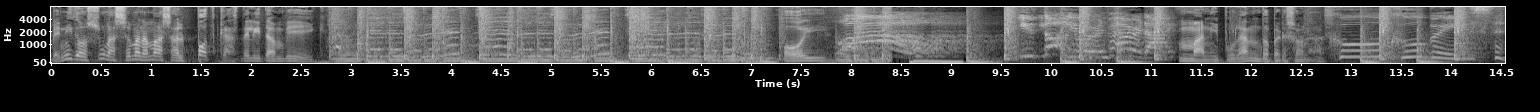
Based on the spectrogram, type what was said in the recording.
bienvenidos una semana más al podcast de Litambic. Hoy You thought you were in paradise. manipulando personas. Cool, cool breeze.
